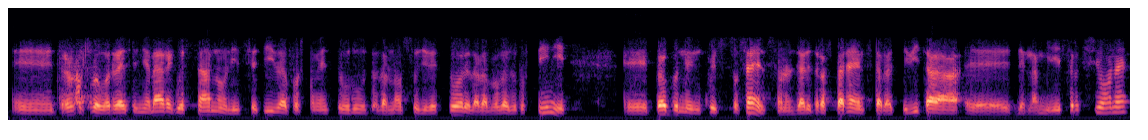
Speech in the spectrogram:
Eh, tra l'altro vorrei segnalare quest'anno un'iniziativa fortemente voluta dal nostro direttore, dall'Avvocato Ruffini, eh, proprio in questo senso, nel dare trasparenza all'attività eh, dell'amministrazione.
